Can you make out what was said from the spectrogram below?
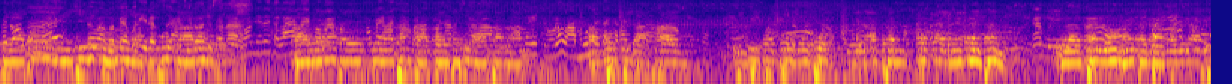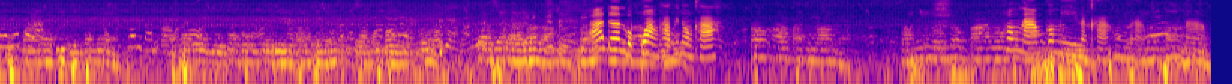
เวลาพ่อแม่มีชีวิถ้าตว่าพ่อแม่พอดีแดนเซอร์กับสีดอนอยู่ศาลานอนอยู่ในตลาดตาได้ยเพราะแล้ว่าวไปเขาเวไปลาหันหท่าน้านมาจากไปไปสิดาตามหลังไม่ได้โจแล้วว่ามุนขไปอบใส่คุณกระที่ดาอยาษกทำสิ่งที่ควรพูดไม่พูดเวลาท่านเข้าใกล้ไม่ใกล้ท่านเวลาท่านลมหายใจปากเวลาคิดมาให้คิดถึงพ่อแม่พ่ออยู่ข้างบนจะมีความสนุกสอนที่ดีก็เสียดายว่าหลัง อะ เดินบกกว้างค่ะพี่น้องคะห้องน้ำก็มีนะคะ ห้องน้ำห้องน้ำ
